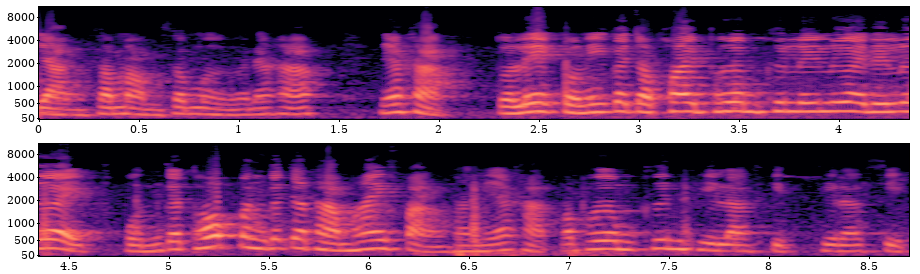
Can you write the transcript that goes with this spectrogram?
อย่างสม่ำเสมอนะคะเนี่ยค่ะ ตัวเลขตรงนี้ก็จะค่อยเพิ่มขึ้นเรื่อยๆเรื่อยๆผลกระทบมันก็จะทำให้ฝั่งทางนี้ค่ะ ก็เพิ่มขึ้นทีละสิบทีละสิบ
